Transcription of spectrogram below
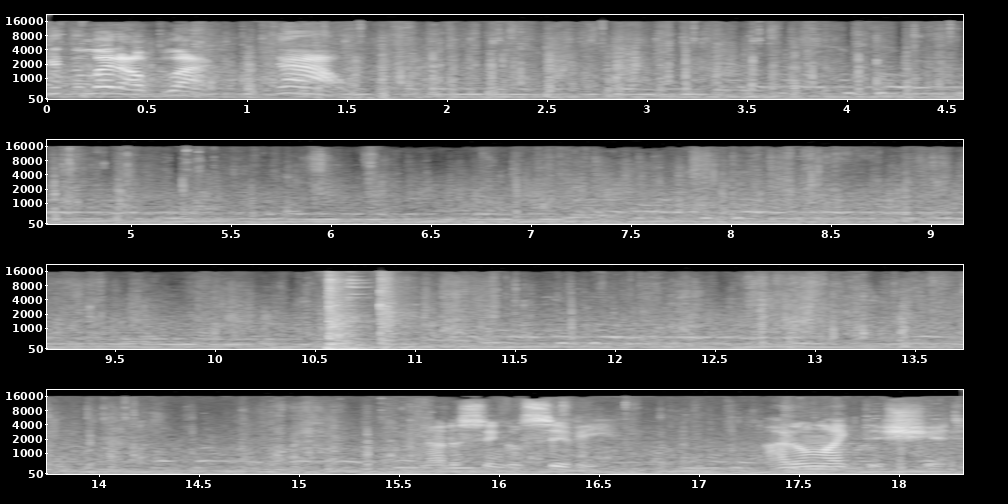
Get the lead out, Black. Now! Not a single civvy. I don't like this shit.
